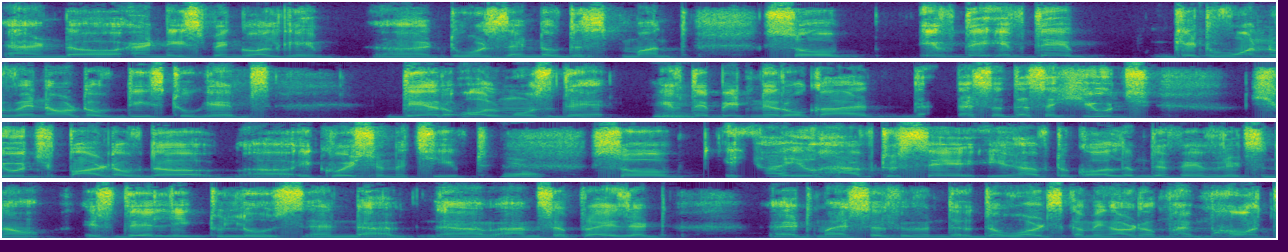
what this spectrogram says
and uh, and East Bengal game uh, towards the end of this month. So if they if they get one win out of these two games, they're almost there. If Hmm. they beat Neroka, that, that's a that's a huge huge part of the uh, equation achieved. Yeah. So yeah, you have to say you have to call them the favorites now. It's their league to lose, and uh, uh, I'm surprised at at myself even the, the words coming out of my mouth.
